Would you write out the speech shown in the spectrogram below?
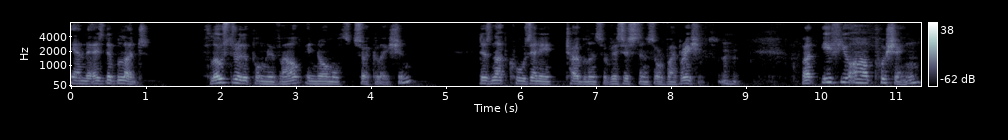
and as the blood flows through the pulmonary valve in normal circulation, does not cause any turbulence or resistance or vibrations. Mhm. But if you are pushing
